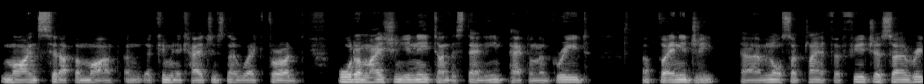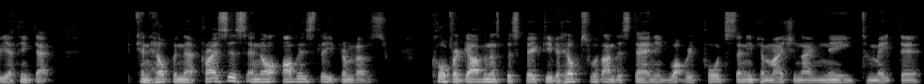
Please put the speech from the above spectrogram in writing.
mine set up a mind and a communications network for automation you need to understand the impact on the grid uh, for energy um, and also plan for future so really i think that can help in that process and obviously from a corporate governance perspective it helps with understanding what reports and information they need to meet their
